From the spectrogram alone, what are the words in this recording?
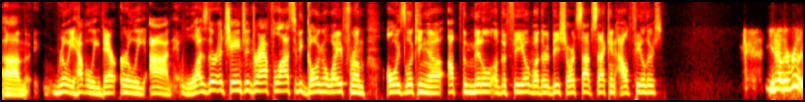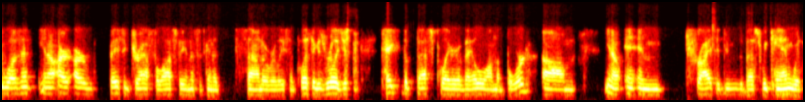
Um, really heavily there early on. Was there a change in draft philosophy going away from always looking uh, up the middle of the field, whether it be shortstop, second, outfielders? You know, there really wasn't. You know, our, our basic draft philosophy, and this is going to sound overly simplistic, is really just take the best player available on the board. Um, you know, and, and try to do the best we can with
